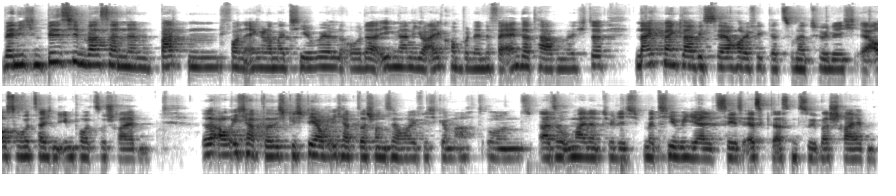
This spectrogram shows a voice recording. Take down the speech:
Wenn ich ein bisschen was an einem Button von Angular Material oder irgendeine UI-Komponente verändert haben möchte, neigt man, glaube ich, sehr häufig dazu natürlich, äh, Ausrufezeichen Import zu schreiben. Äh, auch ich habe das, ich gestehe auch, ich habe das schon sehr häufig gemacht und also um halt natürlich Material CSS-Klassen zu überschreiben.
